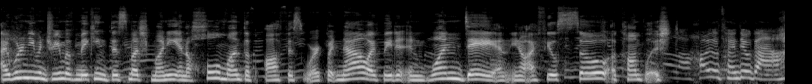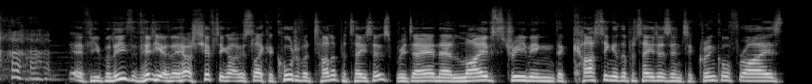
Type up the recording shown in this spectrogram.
I wouldn't even dream of making this much money in a whole month of office work, but now I've made it in one day and you know, I feel so accomplished. if you believe the video, they are shifting it was like a quarter of a ton of potatoes every day and they're live streaming the cutting of the potatoes into crinkle fries.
